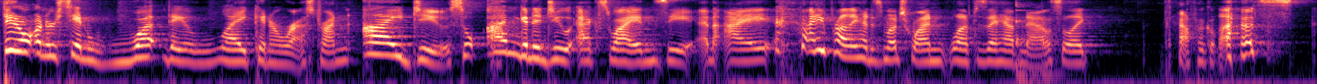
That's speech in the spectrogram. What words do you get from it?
they don't understand what they like in a restaurant, and I do. So I'm gonna do X, Y, and Z. And I, I probably had as much wine left as I have now, so like half a glass.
